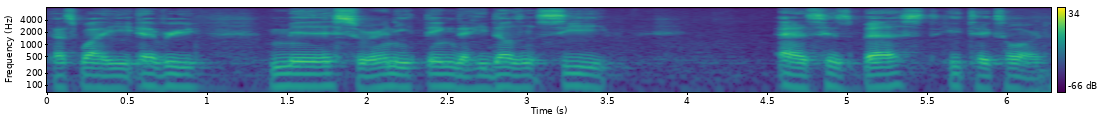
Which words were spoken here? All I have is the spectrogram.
That's why he every miss or anything that he doesn't see as his best he takes hard.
